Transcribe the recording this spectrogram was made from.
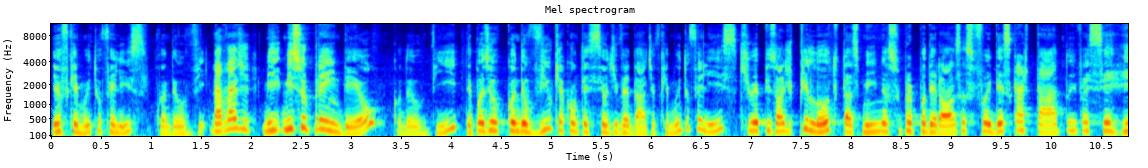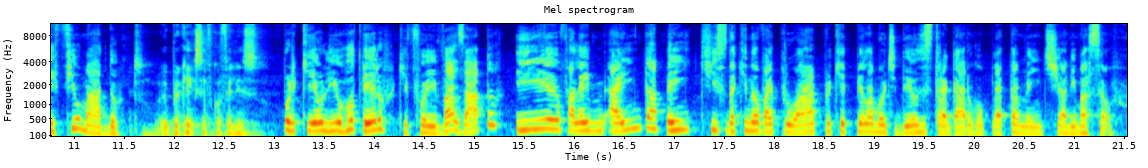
eu fiquei muito feliz quando eu vi. Na verdade, me, me surpreendeu quando eu vi. Depois, eu, quando eu vi o que aconteceu de verdade, eu fiquei muito feliz que o episódio piloto das Meninas Superpoderosas foi descartado e vai ser refilmado. E por que, que você ficou feliz? Porque eu li o roteiro, que foi vazado, e eu falei, ainda bem que isso daqui não vai pro ar, porque, pelo amor de Deus, estragaram completamente a animação.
